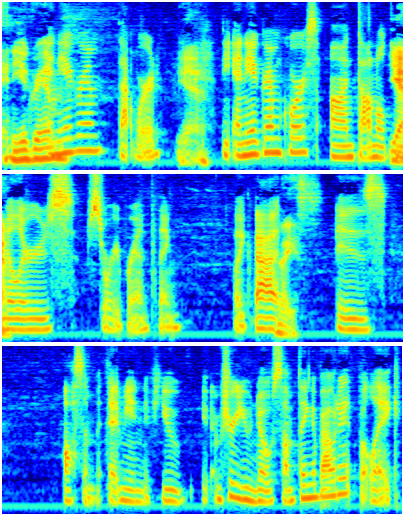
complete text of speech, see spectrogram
Enneagram. Enneagram? That word. yeah. The Enneagram course on Donald Yeah. Miller's StoryBrand thing. Like that Nice. is awesome. I mean, if you, I'm sure you know something about it, but like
